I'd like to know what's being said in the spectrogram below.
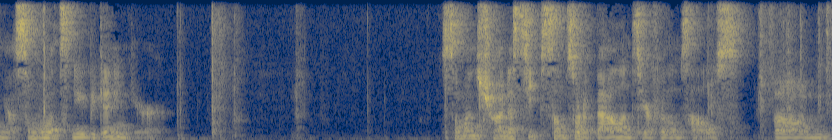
Yeah, someone wants new beginning here. Someone's trying to seek some sort of balance here for themselves. Um,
